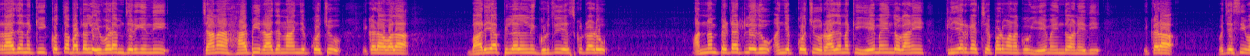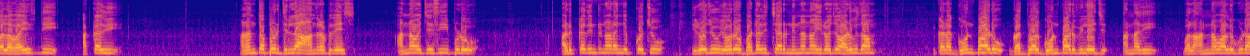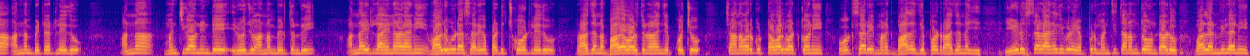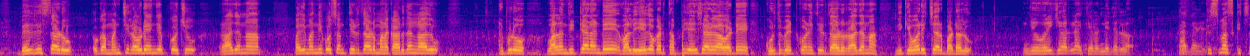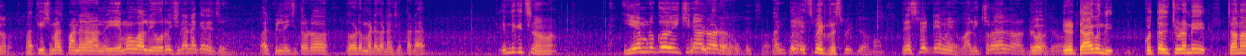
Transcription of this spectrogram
రాజన్నకి కొత్త బట్టలు ఇవ్వడం జరిగింది. చాలా హ్యాపీ రాజన్న అని చెప్పుకోవచ్చు. ఇక్కడ వాళ్ళ భార్య పిల్లల్ని గుర్తు చేసుకుంటాడు. అన్నం పెట్టట్లేదు అని చెప్పుకోవచ్చు. రాజన్నకి ఏమైందో కానీ క్లియర్గా చెప్పడు మనకు ఏమైందో అనేది ఇక్కడ వచ్చేసి వాళ్ళ వైఫ్ది అక్కది అనంతపూర్ జిల్లా ఆంధ్రప్రదేశ్. అన్న వచ్చేసి ఇప్పుడు అడుక్క తింటున్నాడు అని చెప్పుకోవచ్చు. ఈరోజు ఎవరో బట్టలు ఇచ్చారు నిన్ననో ఈరోజు అడుగుదాం. ఇక్కడ గోన్పాడు గద్వాల్ గోన్పాడు విలేజ్ అన్నది. వాళ్ళ అన్న వాళ్ళు కూడా అన్నం పెట్టట్లేదు. అన్న మంచిగా ఉండింటే ఈరోజు అన్నం పెడుతుండ్రి. అన్న ఇట్లా అయినాడని వాళ్ళు కూడా సరిగా పట్టించుకోవట్లేదు. రాజన్న బాధపడుతున్నాడని చెప్పుకోవచ్చు. చాలా వరకు టవల్ పట్టుకొని ఒక్కొక్కసారి మనకు బాధ చెప్పాడు రాజన్న. ఏడుస్తాడు అనేది కూడా ఎప్పుడు మంచితనంతో ఉంటాడు. వాళ్ళని వీళ్ళని బెదిరిస్తాడు. ఒక మంచి రౌడీ అని చెప్పుకోవచ్చు. రాజన్న పది మంది కోసం తిడతాడు మనకు అర్థం కాదు. ఇప్పుడు వాళ్ళని తిట్టాడంటే వాళ్ళు ఏదో ఒకటి తప్పు చేశాడు కాబట్టి గుర్తుపెట్టుకొని తిడతాడు. రాజన్న నీకు ఎవరు ఇచ్చారు బట్టలు? ఇంకెవరు ఇచ్చారు? నాకు తెలియదు నిద్రలో. నాకే క్రిస్మస్కి ఇచ్చినారా? మా క్రిస్మస్ పండుగ ఏమో వాళ్ళు ఎవరు ఇచ్చినా నాకే తెలుసు. వాళ్ళ పిల్లని ఇస్తాడో ఎవడో మడగా నాకు చెప్తాడా? ఎందుకు ఇచ్చినా ఏమిడుకో ఇచ్చినాడు వాడు. అంతే. రెస్పెక్ట్ రెస్పెక్ట్ రెస్పెక్ట్ ఏమి? వాళ్ళు ఇచ్చిన. ఇక్కడ ట్యాగ్ ఉంది. కొత్తది చూడండి చాలా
